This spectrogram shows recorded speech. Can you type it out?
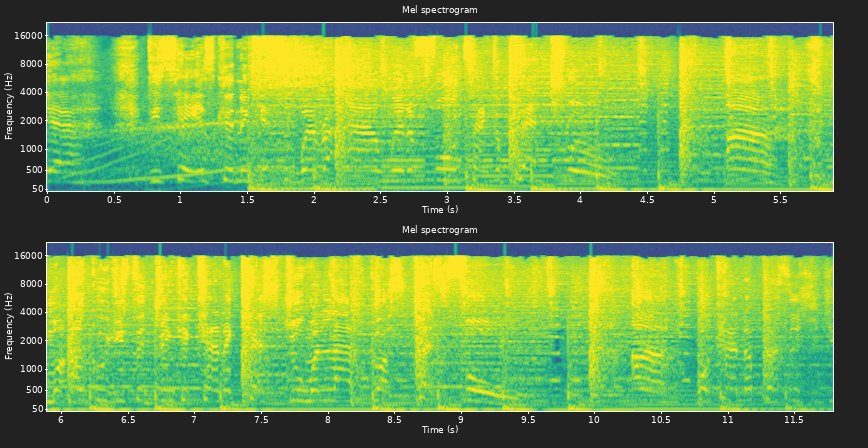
Yeah, these haters couldn't get to where I am with a full tank of petrol. Uh, my uncle used to drink a can of Kestrel when life got stressful. Uh, what kind of person should you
